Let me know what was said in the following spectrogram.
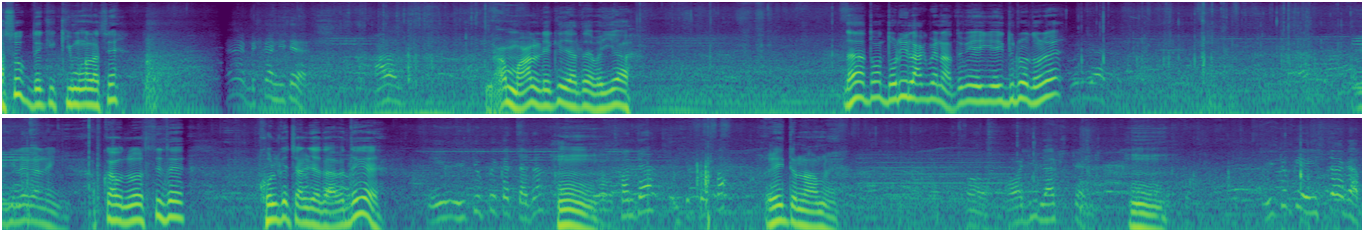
আসুক দেখি কি মাল আছে মাল লেকে যেতে ভাইয়া দাদা তোমার দড়ি লাগবে না তুমি এই এই দুটো ধরে हिलेगा नहीं आपका दोस्ती से खोल के चल जाता है देखिए यूट्यूब पे करता था हम्म कौन था यूट्यूब का यही तो नाम है और जी लाइफ स्टाइल हम्म यूट्यूब के इंस्टाग्राम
